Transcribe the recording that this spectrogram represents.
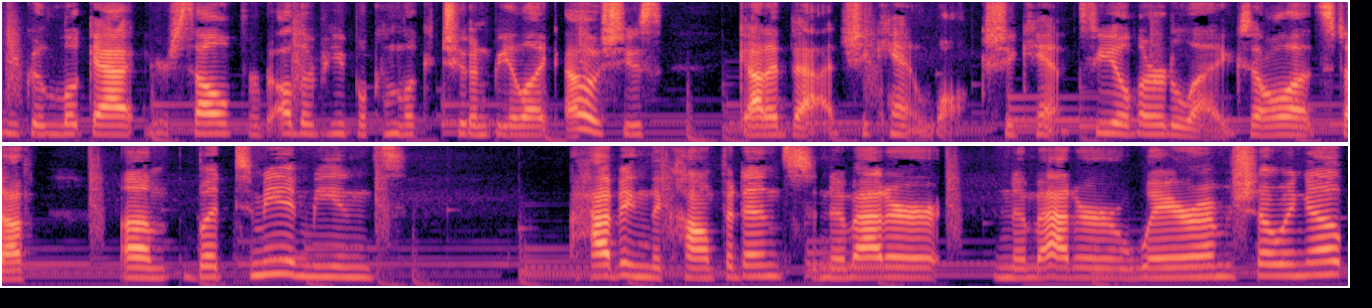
you could look at yourself, or other people can look at you and be like, "Oh, she's got it bad. She can't walk. She can't feel her legs, all that stuff." Um, but to me, it means having the confidence, no matter no matter where I'm showing up,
